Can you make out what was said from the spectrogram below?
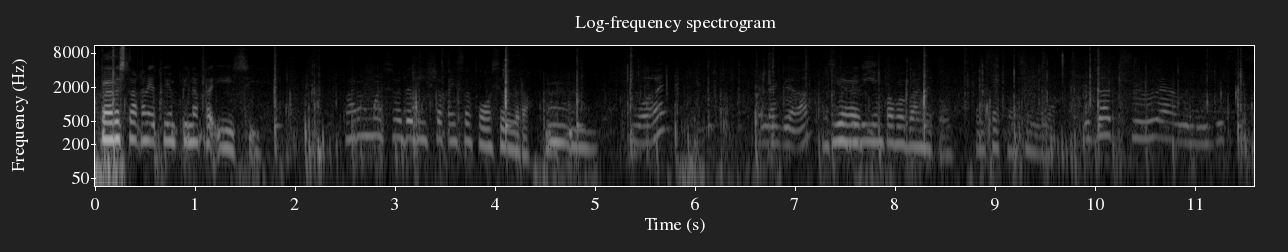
Para sa akin, ito yung pinaka-easy. Parang mas madali siya kaysa fossil rock. Mm-mm. What? Talaga? Mas Yes. madali yung pababa nito. Is that true, Emily? This is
